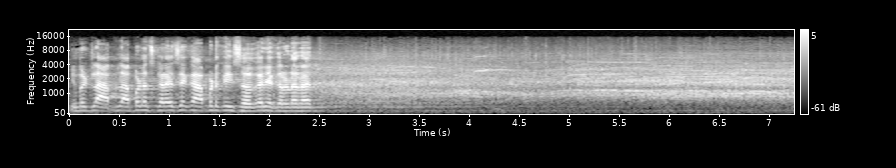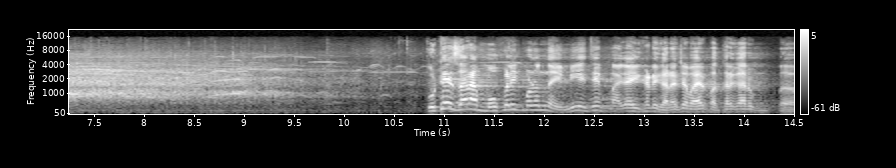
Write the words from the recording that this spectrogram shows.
मी म्हटलं आपलं आपणच करायचंय का? आपण काही सहकार्य करणार आहात? कुठे जरा मोकळीक म्हणून नाही. मी इथे माझ्या इकडे घराच्या बाहेर पत्रकार अ,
